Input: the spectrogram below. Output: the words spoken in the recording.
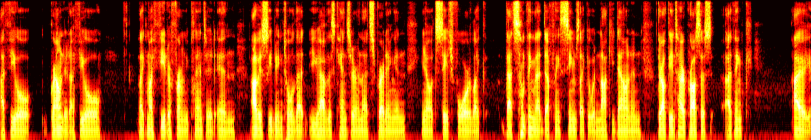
i feel grounded. I feel like my feet are firmly planted and obviously being told that you have this cancer and that's spreading and you know it's stage four like that's something that definitely seems like it would knock you down. And throughout the entire process i think i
